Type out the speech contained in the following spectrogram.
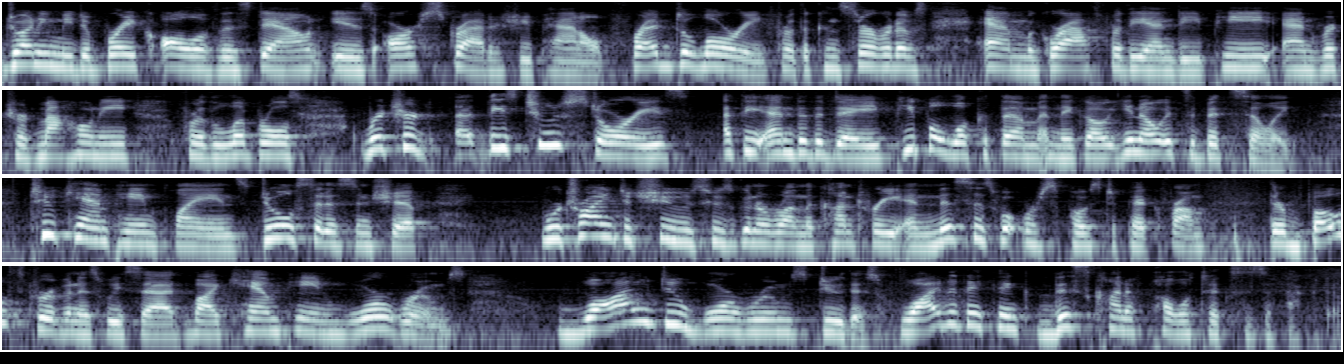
Joining me to break all of this down is our strategy panel Fred DeLorey for the Conservatives, Anne McGrath for the NDP, and Richard Mahoney for the Liberals. Richard, uh, these two stories, at the end of the day, people look at them and they go, you know, it's a bit silly. Two campaign planes, dual citizenship we're trying to choose who's going to run the country, and this is what we're supposed to pick from. They're both driven, as we said, by campaign war rooms. Why do war rooms do this? Why do they think this kind of politics is effective?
